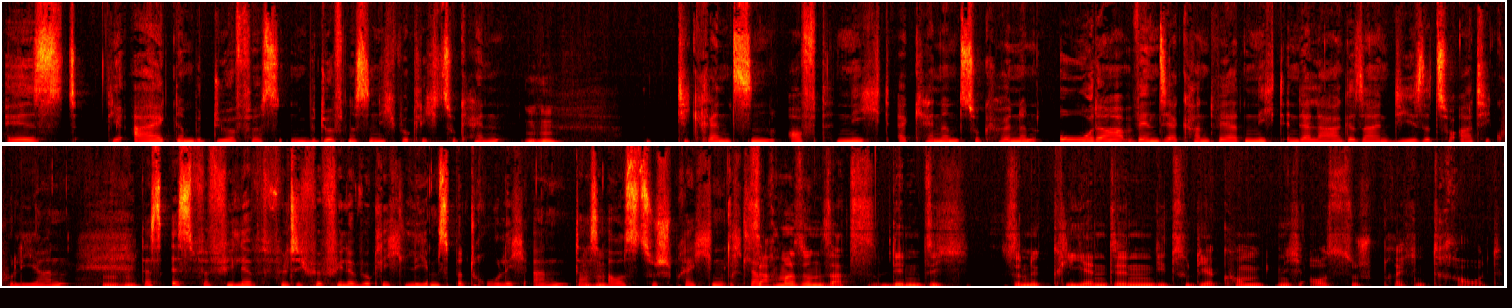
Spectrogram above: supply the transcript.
Ist die eigenen Bedürfnisse, Bedürfnisse nicht wirklich zu kennen. Mhm. Die Grenzen oft nicht erkennen zu können oder, wenn sie erkannt werden, nicht in der Lage sein, diese zu artikulieren. Mhm. Das ist für viele, fühlt sich für viele wirklich lebensbedrohlich an, das mhm. auszusprechen. Glaub, Sag mal so einen Satz, den sich so eine Klientin, die zu dir kommt, nicht auszusprechen traut?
